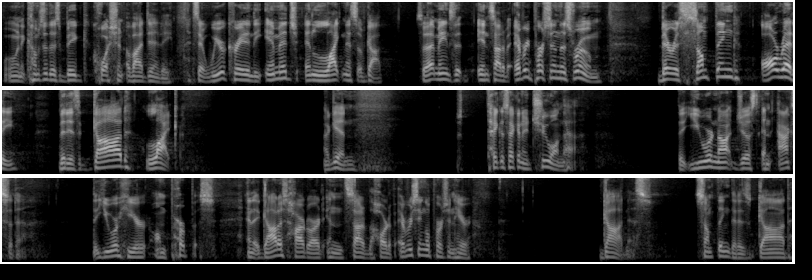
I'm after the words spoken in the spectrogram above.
when it comes to this big question of identity is that we are created in the image and likeness of God. So that means that inside of every person in this room, there is something already that is God like. Again, take a second and chew on that. That you are not just an accident, that you are here on purpose, and that God is hardwired inside of the heart of every single person here Godness, something that is God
